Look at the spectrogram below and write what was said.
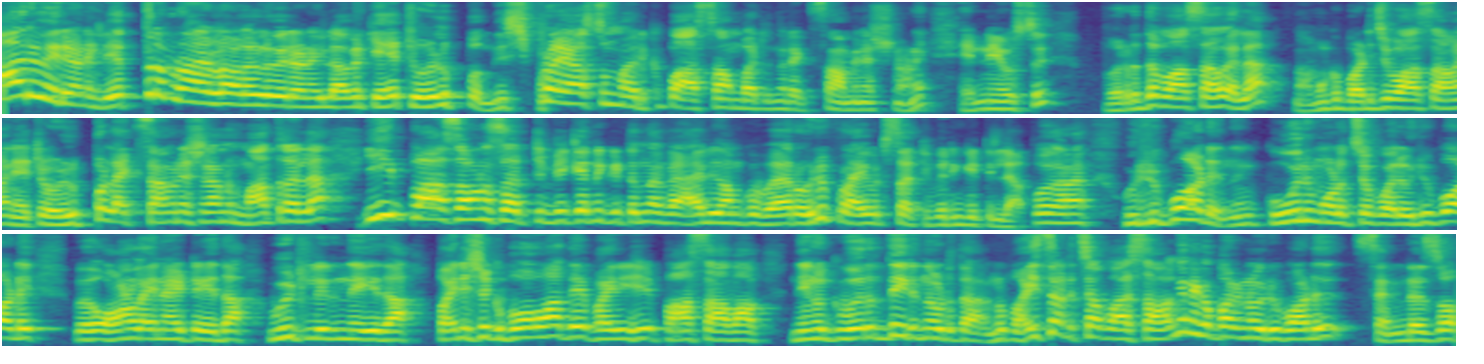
ആര് വരികയാണെങ്കിൽ എത്ര പ്രായമുള്ള ആളുകൾ വരികയാണെങ്കിൽ അവർക്ക് ഏറ്റവും എളുപ്പം നിഷ്പ്രയാസം അവർക്ക് പാസ്സാൻ പറ്റുന്ന ഒരു എക്സാമിനേഷനാണ് എൻ എസ് വെറുതെ പാസ്സാവല്ല നമുക്ക് പഠിച്ച് പാസ്സാവാൻ ഏറ്റവും എളുപ്പമുള്ള എക്സാമിനേഷൻ ആണ്. മാത്രമല്ല ഈ പാസ്സാവുന്ന സർട്ടിഫിക്കറ്റിന് കിട്ടുന്ന വാല്യൂ നമുക്ക് വേറെ ഒരു പ്രൈവറ്റ് സർട്ടിഫിക്കറ്റും കിട്ടില്ല. അപ്പോൾ ഒരുപാട് നിങ്ങൾക്ക് കൂലി മുളച്ച പോലെ ഒരുപാട് ഓൺലൈനായിട്ട് എഴുതാം വീട്ടിലിരുന്ന് എഴുതാം പരീക്ഷയ്ക്ക് പോവാതെ പരീക്ഷ പാസ്സാവാം നിങ്ങൾക്ക് വെറുതെ ഇരുന്ന് കൊടുത്താൽ നിങ്ങൾ പൈസ അടച്ചാൽ പാസ്സാവാം അങ്ങനെയൊക്കെ പറയുന്ന ഒരുപാട് സെന്റേഴ്സോ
